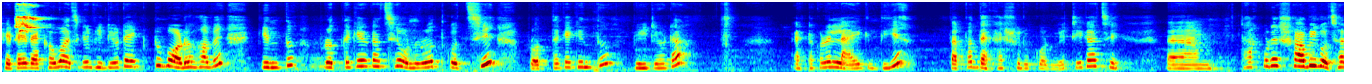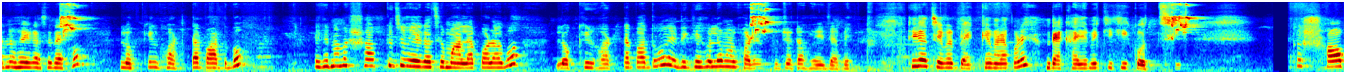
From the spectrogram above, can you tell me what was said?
সেটাই দেখাবো। আজকের ভিডিওটা একটু বড় হবে, কিন্তু প্রত্যেকের কাছে অনুরোধ করছি, প্রত্যেকে কিন্তু ভিডিওটা একটা করে লাইক দিয়ে তারপর দেখা শুরু করবে, ঠিক আছে? ঠাকুরের সবই গোছানো হয়ে গেছে, দেখো, লক্ষ্মীর ঘরটা পাতবো। এখানে আমার সব কিছু হয়ে গেছে, মালা পরাবো লক্ষ্মীর ঘরটা পাতবো এদিকে হলে আমার ঘরের পুজোটা হয়ে যাবে। ঠিক আছে, এবার ব্যাক ক্যামেরা করে দেখাই আমি কি কি করছি। সব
